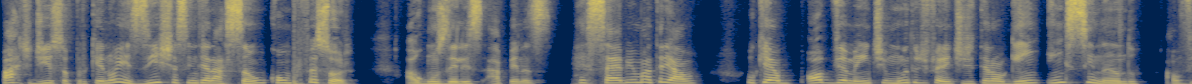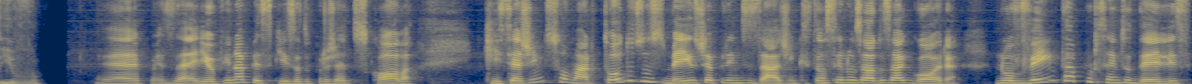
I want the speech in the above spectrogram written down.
parte disso é porque não existe essa interação com o professor. Alguns deles apenas recebem o material, o que é obviamente muito diferente de ter alguém ensinando ao vivo. É, pois é. E eu vi na pesquisa do Projeto Escola que se a gente somar todos os meios de aprendizagem que estão sendo usados agora, 90% deles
